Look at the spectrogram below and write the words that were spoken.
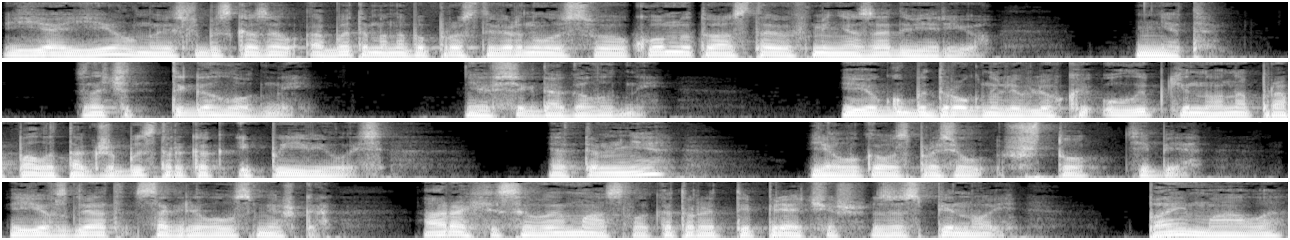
Я ел, но если бы сказал об этом, она бы просто вернулась в свою комнату, оставив меня за дверью. «Нет. Значит, ты голодный». Я всегда голодный. Ее губы дрогнули в легкой улыбке, но она пропала так же быстро, как и появилась. «Это мне?» Я лукаво спросил, «Что тебе?» Ее взгляд согрела усмешка. «Арахисовое масло, которое ты прячешь за спиной. Поймала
